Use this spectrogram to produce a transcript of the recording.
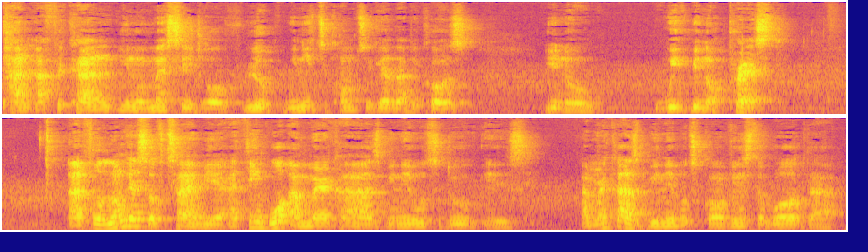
Pan African, you know, message of look, we need to come together because, you know, we've been oppressed. And for the longest of time, yeah, I think what America has been able to do is America has been able to convince the world that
